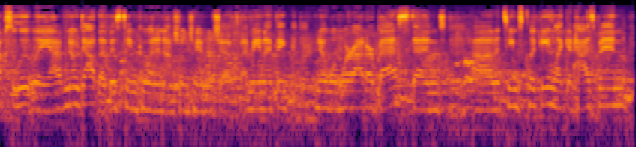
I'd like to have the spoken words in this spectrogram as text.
Absolutely. I have no doubt that this team can win a national championship. I mean, I think, you know, when we're at our best and uh, the team's clicking like it has been,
